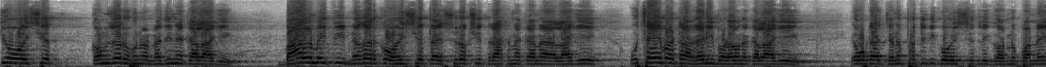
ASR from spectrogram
त्यो हैसियत कमजोर हुन नदिनका लागि बालमैत्री नगरको हैसियतलाई सुरक्षित राख्नका लागि उचाइबाट अगाडि बढाउनका लागि एउटा जनप्रतिनिधिको हैसियतले गर्नुपर्ने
